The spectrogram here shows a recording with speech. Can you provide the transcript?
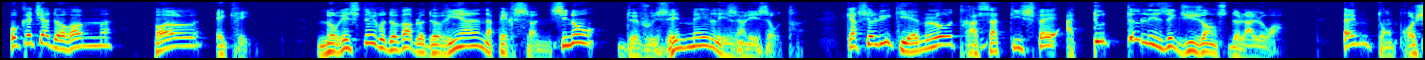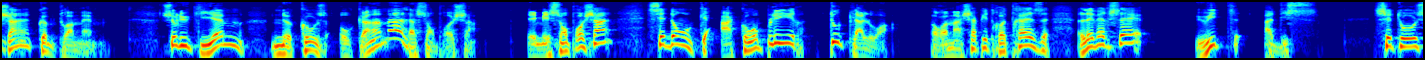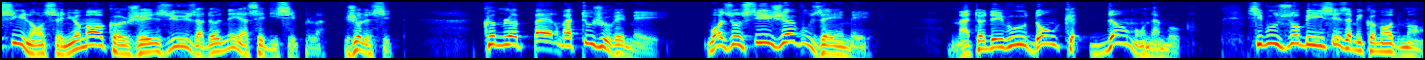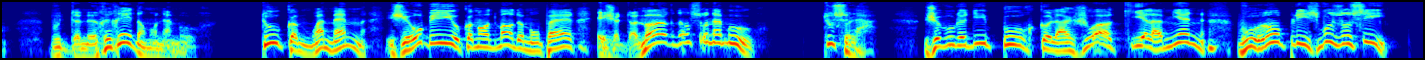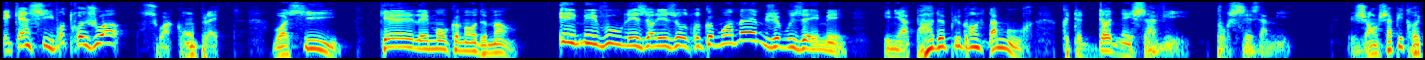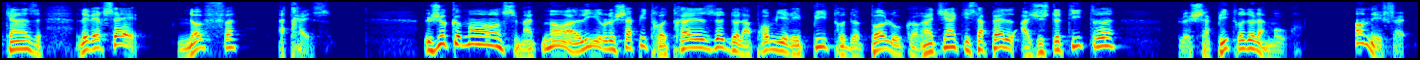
Aux chrétiens de Rome, Paul écrit Ne restez redevables de rien à personne, sinon de vous aimer les uns les autres. Car celui qui aime l'autre a satisfait à toutes les exigences de la loi. Aime ton prochain comme toi-même. Celui qui aime ne cause aucun mal à son prochain. Aimer son prochain, c'est donc accomplir toute la loi. Romains chapitre 13, les versets 8 à 10. C'est aussi l'enseignement que Jésus a donné à ses disciples. Je le cite. Comme le Père m'a toujours aimé, moi aussi je vous ai aimé. Maintenez-vous donc dans mon amour. Si vous obéissez à mes commandements, vous demeurerez dans mon amour. Tout comme moi-même, j'ai obéi aux commandements de mon Père, et je demeure dans son amour. Tout cela, je vous le dis pour que la joie qui est la mienne vous remplisse vous aussi, et qu'ainsi votre joie soit complète. Voici quel est mon commandement? Aimez-vous les uns les autres comme moi-même je vous ai aimé. Il n'y a pas de plus grand amour que de donner sa vie pour ses amis. Jean chapitre 15, les versets 9 à 13. Je commence maintenant à lire le chapitre 13 de la première épître de Paul aux Corinthiens qui s'appelle, à juste titre, le chapitre de l'amour. En effet,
